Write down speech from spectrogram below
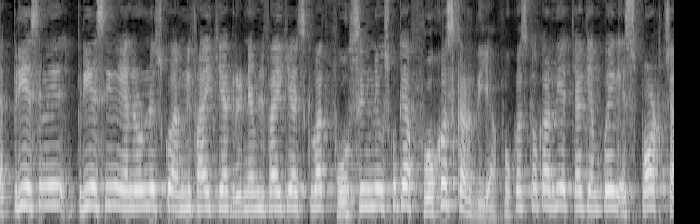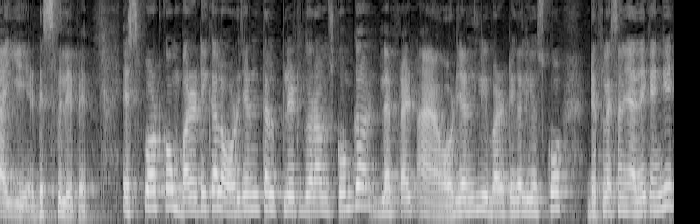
प्रीएसिंग ने इसको एम्पलीफाई किया ग्रिड एम्पलीफाई किया, इसके बाद फोर्सिंग ने उसको क्या फोकस कर दिया। फोकस क्यों कर दिया? क्या कि हमको एक स्पॉट चाहिए डिस्प्ले पे। स्पॉट को हम वर्टिकल ऑरिजेंटल प्लेट द्वारा उसको लेफ़्ट राइट ऑरिजेंटली वर्टिकली उसको डिफ्लेक्शन या देखेंगे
